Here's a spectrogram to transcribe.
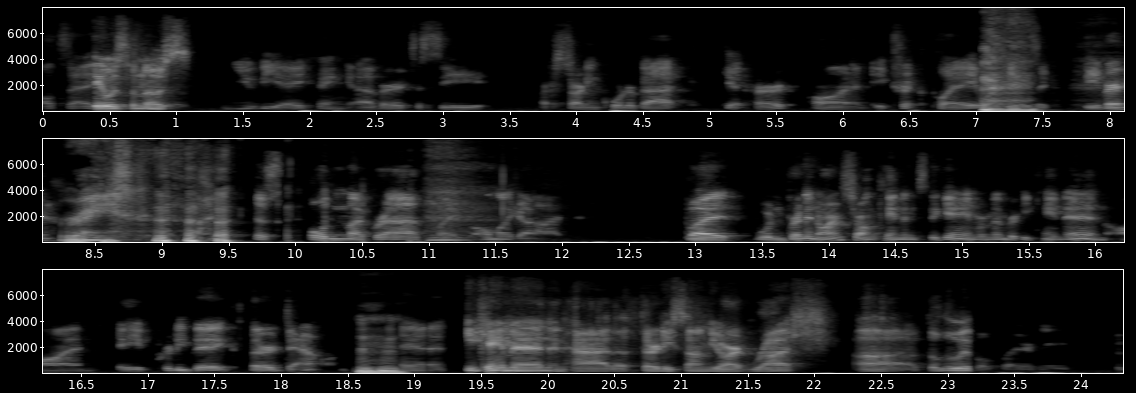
I'll say it was the most UVA thing ever to see our starting quarterback get hurt on a trick play when he was a receiver. Right. just holding my breath, like, oh my god. But when Brennan Armstrong came into the game, remember he came in on a pretty big third down, hmm and he came in and had a thirty-some yard rush. Uh, the Louisville player made a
